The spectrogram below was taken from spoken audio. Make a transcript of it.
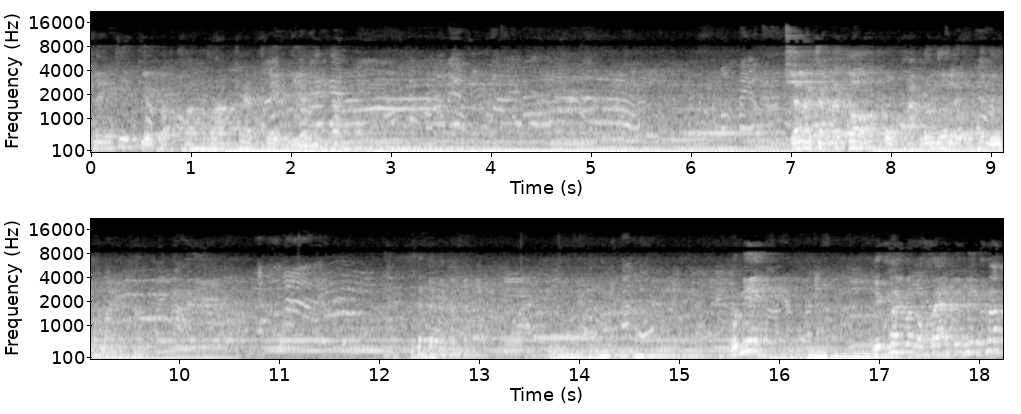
เพลงที่เกี่ยวกับความรักแค่เพลงเดียวนะครับ และหลังจากนั้นก็อกหักล้วนๆเลยผมไม่รู้ทำไมครับ วันนี้มีใครมากับแฟนไหมครับ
